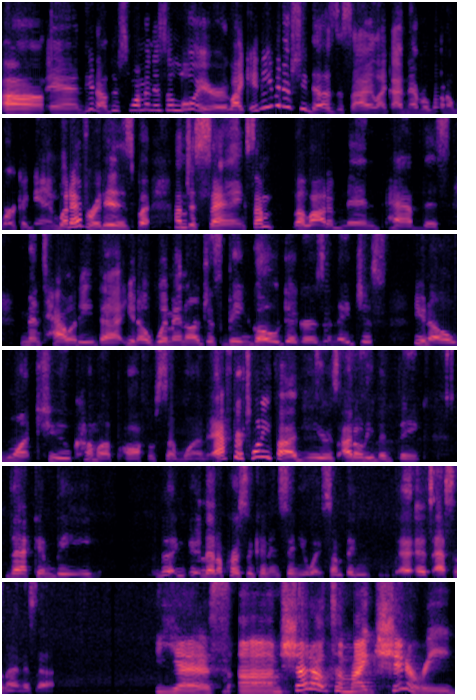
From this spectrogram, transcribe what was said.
Um, and you know, this woman is a lawyer. Like, and even if she does decide, like, I never want to work again, whatever it is, but I'm just saying, some a lot of men have this mentality that you know women are just being gold diggers and they just you know want to come up off of someone. After 25 years, I don't even think that can be that a person can insinuate something as asinine as that. Yes. Um, shout out to Mike Chinnery,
